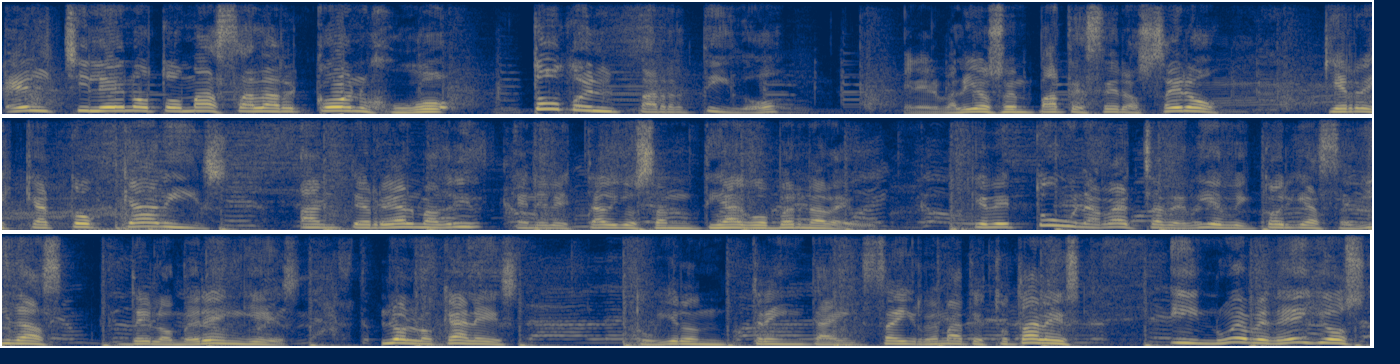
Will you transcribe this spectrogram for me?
El chileno Tomás Alarcón jugó todo el partido en el valioso empate 0-0 que rescató Cádiz ante Real Madrid en el Estadio Santiago Bernabéu, que detuvo una racha de 10 victorias seguidas de los merengues. Los locales tuvieron 36 remates totales y 9 de ellos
